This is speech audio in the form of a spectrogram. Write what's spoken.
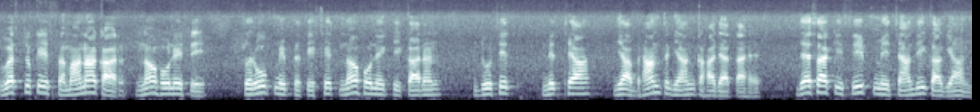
वस्तु के समानाकार न होने से, स्वरूप में प्रतिष्ठित न होने के कारण दूषित, मिथ्या या भ्रांत ज्ञान कहा जाता है। जैसा कि सीप में चांदी का ज्ञान,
